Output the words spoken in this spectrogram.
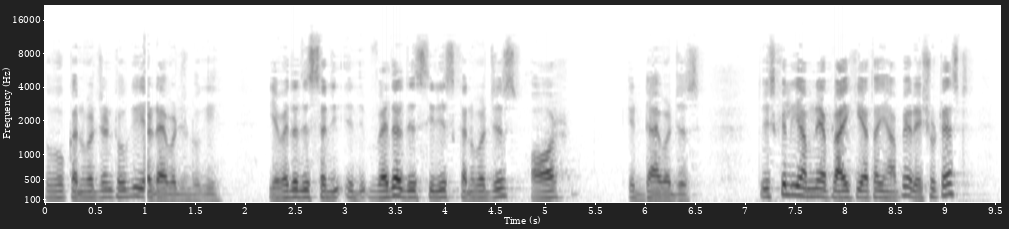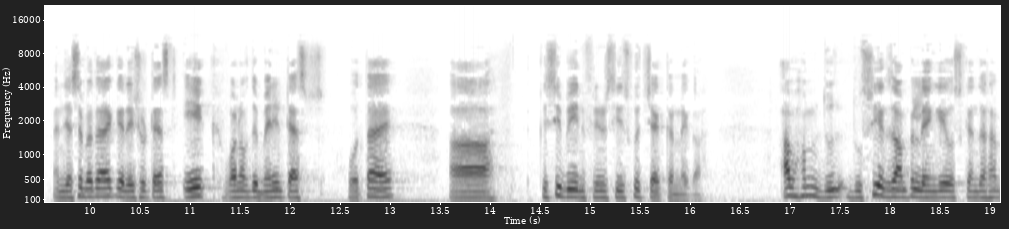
تو وہ کنورجنٹ ہوگی یا ڈائیورجنٹ ہوگی یا whether this whether this series converges اور اٹ ڈائیورجز تو اس کے لیے ہم نے اپلائی کیا تھا یہاں پہ ریشو ٹیسٹ جیسے بتایا کہ ریشو ٹیسٹ ایک one of the many test ہوتا ہے آ, کسی بھی انفینٹ کو چیک کرنے کا اب ہم دوسری ایگزامپل لیں گے اس کے اندر ہم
